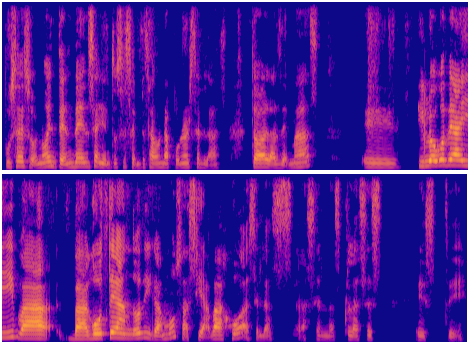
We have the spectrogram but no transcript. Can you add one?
pues eso, ¿no? En tendencia y entonces empezaron a ponérselas todas las demás. Eh, y luego de ahí va, va goteando, digamos, hacia abajo, hacia las, hacia las clases, este,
